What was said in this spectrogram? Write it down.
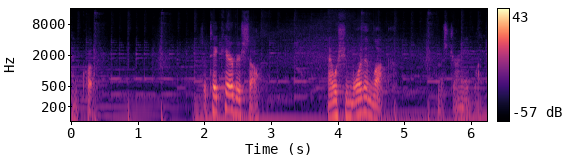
End quote. So take care of yourself, and I wish you more than luck on this journey of life.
